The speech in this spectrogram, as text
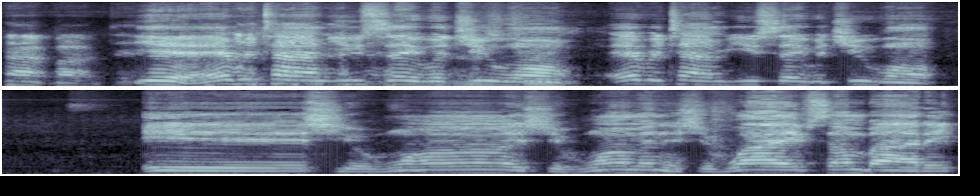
How about that? Yeah, every time you say what you want, every time you say what you want, it's your one, it's your woman, it's your wife, somebody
